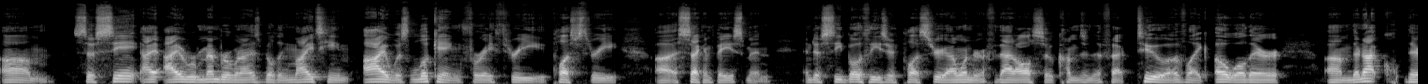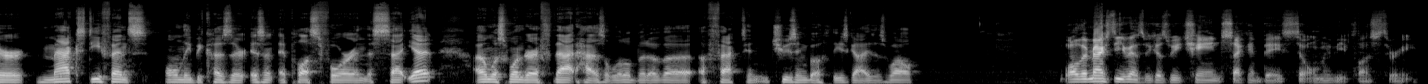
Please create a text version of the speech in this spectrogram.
Um, so seeing, I, I remember when I was building my team, I was looking for a three plus three uh, second baseman, and to see both these are plus three, I wonder if that also comes into effect too. Of like, oh well, they're um, they're not they're max defense only because there isn't a plus four in the set yet. I almost wonder if that has a little bit of a effect in choosing both these guys as well. Well, they're max defense because we changed second base to only be plus three.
